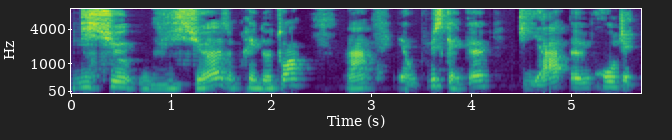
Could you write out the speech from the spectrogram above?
Vicieux ou vicieuse près de toi, hein Et en plus quelqu'un qui a un projet.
